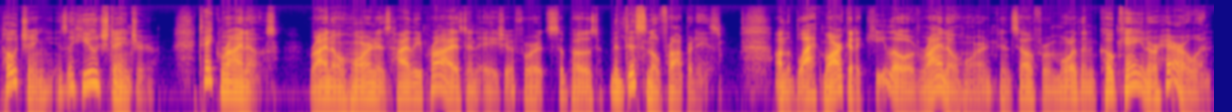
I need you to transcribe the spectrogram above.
poaching is a huge danger. Take rhinos. Rhino horn is highly prized in Asia for its supposed medicinal properties. On the black market, a kilo of rhino horn can sell for more than cocaine or heroin,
